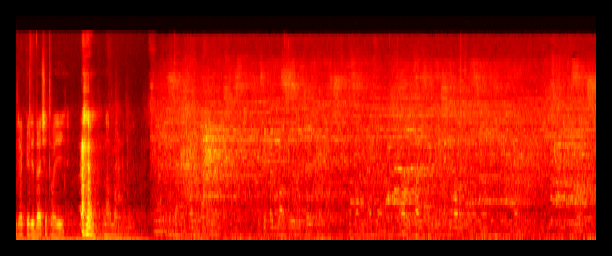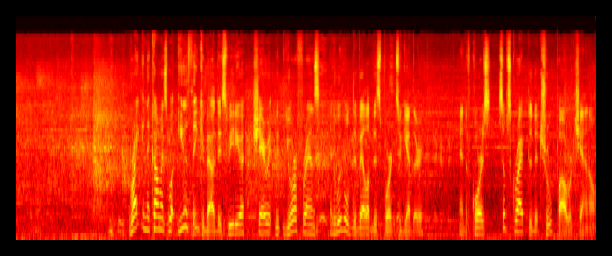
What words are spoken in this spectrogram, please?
для передачи твоей нормально будет. Write in the comments what you think about this video, share it with your friends, and we will develop the sport together. And of course, subscribe to the True Power channel.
